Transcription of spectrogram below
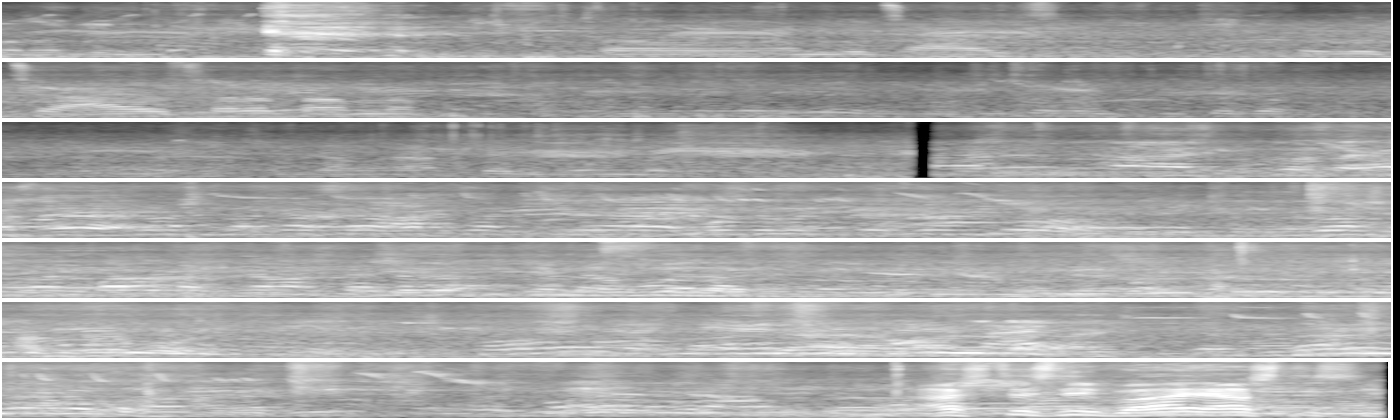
করার জন্য। তো আমি বলছি আয়াস তো বলছে আয়াস ছাড়া তো আপনার আসতেছি, ভাই, আসতেছি।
